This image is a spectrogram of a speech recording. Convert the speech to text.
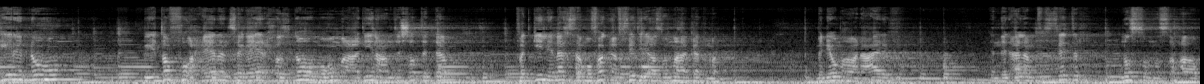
غير إنهم بيطفوا أحيانا سجاير حزنهم وهم قاعدين عند شط الدم فتجيلي نغزة مفاجأة في صدري أظنها كدمة. من يومها وأنا عارف إن الألم في الصدر نص من الصحاب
